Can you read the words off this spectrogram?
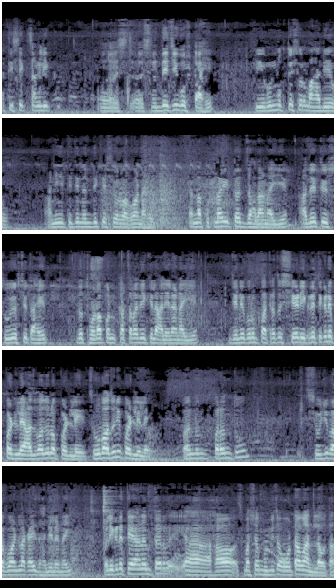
अतिशय चांगली श- श्रद्धेची गोष्ट आहे की ऋणमुक्तेश्वर महादेव आणि त्याचे नंदिकेश्वर भगवान आहेत. त्यांना कुठलाही टच झाला नाही आहे आजही ते सुव्यवस्थित आहेत. तिथं थोडा पण कचरा देखील आलेला नाही आहे जेणेकरून पत्र्याचं शेड इकडे तिकडे पडले आजूबाजूला पडले चहूबाजूनी पडलेलं आहे परंतु परंतु शिवजी भगवानला काही झालेलं नाही. पलीकडे त्यानंतर हा- स्मशानभूमीचा ओटा बांधला होता.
